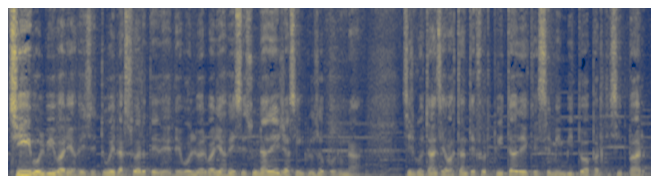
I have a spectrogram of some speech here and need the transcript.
Sí, volví varias veces, tuve la suerte de, de volver varias veces, una de ellas incluso por una circunstancia bastante fortuita de que se me invitó a participar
